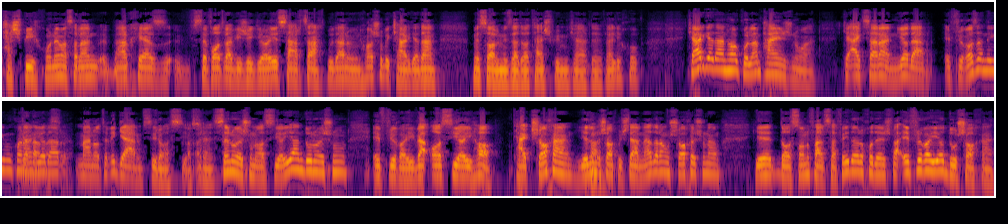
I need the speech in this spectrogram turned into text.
تشبیه کنه مثلا برخی از صفات و ویژگی های سرسخت بودن و اینهاش رو به کرگدن مثال می‌زد و تشبیه می‌کرده. ولی خب کرگدن ها کلا پنج نوعن. که اکثرا یا در افریقا زندگی می‌کنن یا در یا در آسیا. مناطق گرمسیر آسیا آسیا. آره سه نوعشون آسیایی هن دو نوعشون افریقایی و آسیایی ها تک شاخن یه دونه بله. شاخ بیشتر ندارن اون شاخشون هم یه داستان و فلسفه داره خودش و افریقایی ها دو شاخن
